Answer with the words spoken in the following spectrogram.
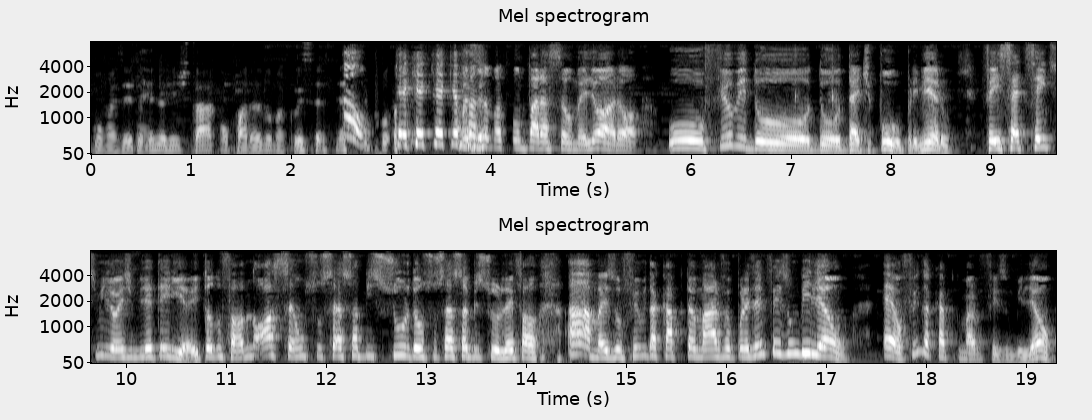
Bom, mas aí também a gente tá comparando uma coisa. Né? Não, quer, quer, quer, quer Mas fazer é- uma comparação melhor? Ó, o filme do, do Deadpool, primeiro, fez 700 milhões de bilheteria. E todo mundo fala, nossa, é um sucesso absurdo, é um sucesso absurdo. Aí fala, ah, mas o filme da Capitã Marvel, por exemplo, fez um bilhão. É, o filme da Capitã Marvel fez um bilhão,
